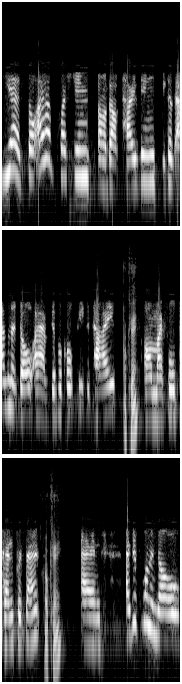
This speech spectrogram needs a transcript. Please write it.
Yes, so I have questions um, about tithing because as an adult, I have difficulty to tithe Okay, on my full 10%. okay. And I just want to know,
